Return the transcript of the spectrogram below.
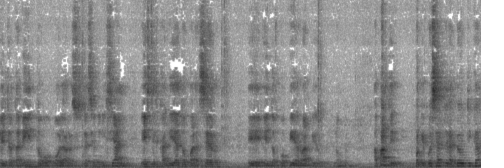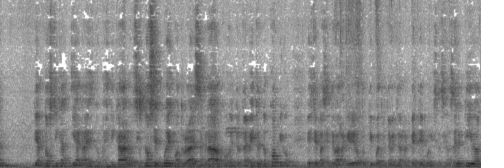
el tratamiento o la resucitación inicial, este es candidato para hacer eh, endoscopía rápido. ¿no? Aparte, porque puede ser terapéutica, diagnóstica y a la vez nos va a indicar algo. Si no se puede controlar el sangrado con el tratamiento endoscópico, este paciente va a requerir otro tipo de tratamiento, de repente embolización selectiva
